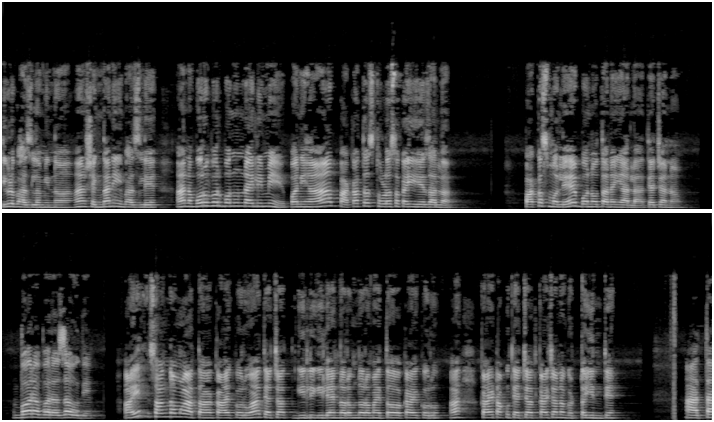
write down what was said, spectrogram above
तीळ भाजलं मी ना हा? शेंगदाणेही भाजले. हा ना बरोबर बनवून राहिली मी. पण ह्या पाकातच थोडंसं काही हे झालं. पाकच मले बनवता नाही आला त्याच्यानं. बरं बरं जाऊ दे. आई सांग ना मग आता काय करू हा? त्याच्यात गिली गिली आहे नरम नरम आहे तर काय करू? हा? काय टाकू त्याच्यात? कायच्यानं घट्ट येईन ते? आता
